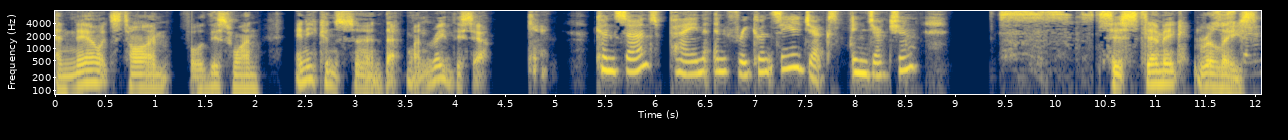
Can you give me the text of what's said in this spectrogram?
and now it's time for this one. Any concern? That one. Read this out. Okay. Concerns pain and frequency injection. Systemic release.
